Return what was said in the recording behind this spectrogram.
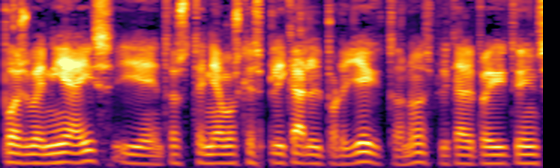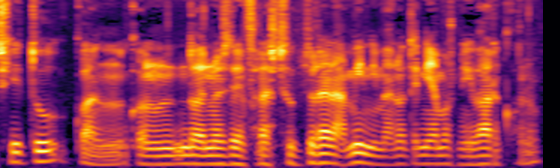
pues veníais y entonces teníamos que explicar el proyecto, ¿no? Explicar el proyecto in situ cuando, cuando nuestra infraestructura era mínima, no teníamos ni barco, ¿no?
